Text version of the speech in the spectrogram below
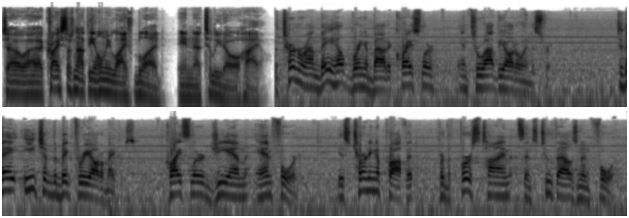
So uh, Chrysler's not the only lifeblood in uh, Toledo, Ohio. the turnaround they helped bring about at Chrysler and throughout the auto industry. Today, each of the big three automakers, Chrysler, GM, and Ford, is turning a profit for the first time since 2004.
